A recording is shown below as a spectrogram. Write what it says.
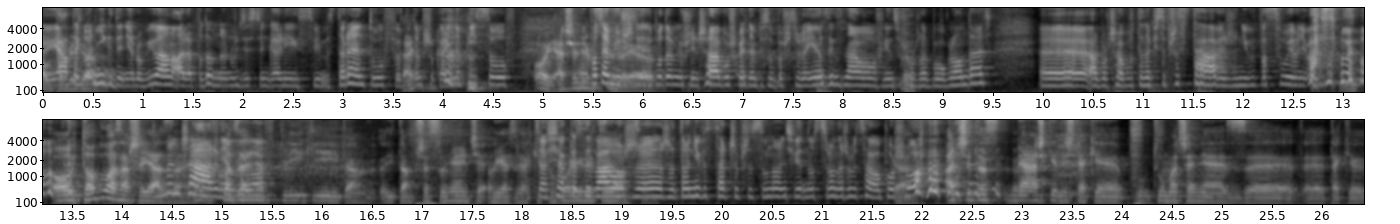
e, ja tego nigdy nie robiłam, ale podobno ludzie ściągali z filmy z torrentów, potem szukali napisów, O, ja się nie potem, już, wstydzę, ja... potem już nie trzeba było szukać napisów, bo już trochę język znało, więc już No. można było oglądać, albo trzeba było te napisy przestawiać, że niby pasują, nie pasują. Oj, to była zawsze jazda. Męczarnia Wchodzenie w pliki i tam, i tam przesunięcie. O Jezu, jakie To to się okazywało, że, że to nie wystarczy przesunąć w jedną stronę, żeby całe poszło. Tak. A czy dos- miałaś kiedyś takie tłumaczenie z, e, takie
